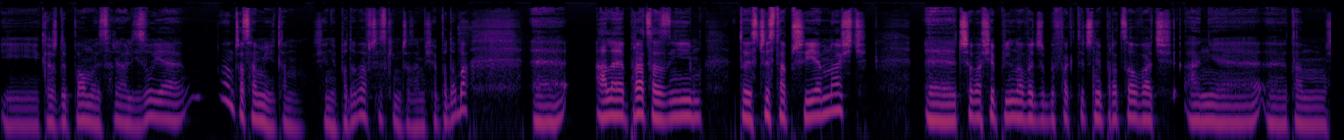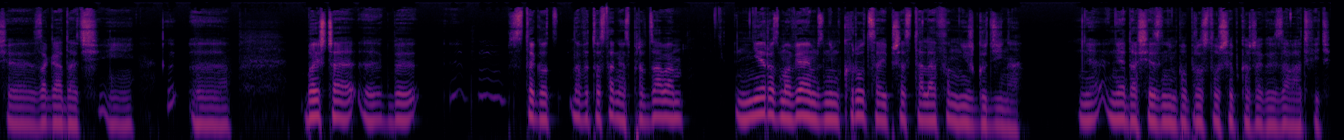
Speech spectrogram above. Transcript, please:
I każdy pomysł realizuje. No, czasami tam się nie podoba wszystkim, czasami się podoba, e, ale praca z nim to jest czysta przyjemność. Trzeba się pilnować, żeby faktycznie pracować, a nie tam się zagadać i bo jeszcze jakby z tego nawet ostatnio sprawdzałem, nie rozmawiałem z nim krócej przez telefon niż godzinę. Nie, nie da się z nim po prostu szybko czegoś załatwić,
